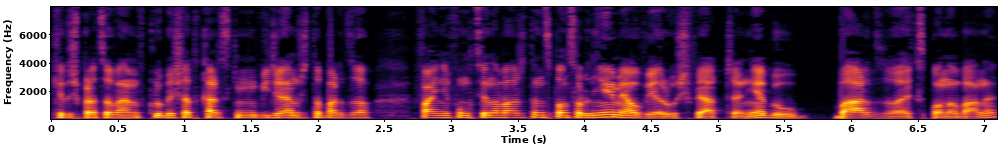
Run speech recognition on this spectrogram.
kiedyś pracowałem w klubie siatkarskim i widziałem, że to bardzo fajnie funkcjonowało, że ten sponsor nie miał wielu świadczeń, nie był bardzo eksponowany,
